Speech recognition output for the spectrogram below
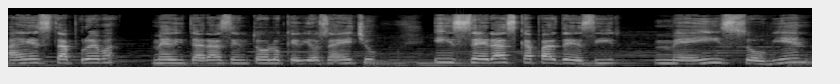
a esta prueba, meditarás en todo lo que Dios ha hecho y serás capaz de decir, me hizo bien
